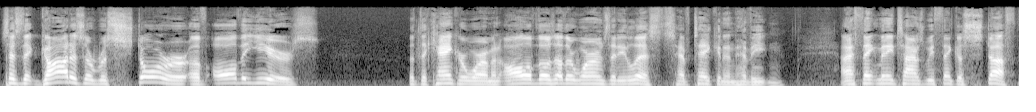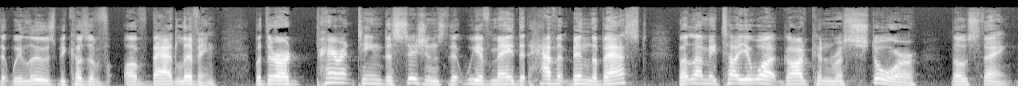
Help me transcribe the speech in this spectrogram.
says that God is a restorer of all the years that the cankerworm and all of those other worms that he lists have taken and have eaten. And I think many times we think of stuff that we lose because of, of bad living, but there are parenting decisions that we have made that haven't been the best. But let me tell you what, God can restore those things.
